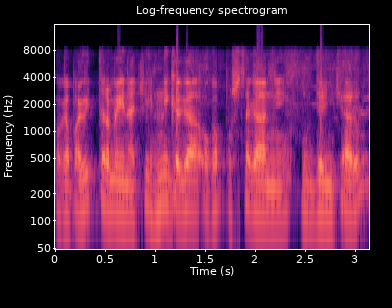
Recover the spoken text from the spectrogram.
ఒక పవిత్రమైన చిహ్నికగా ఒక పుస్తకాన్ని ముద్రించారు.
